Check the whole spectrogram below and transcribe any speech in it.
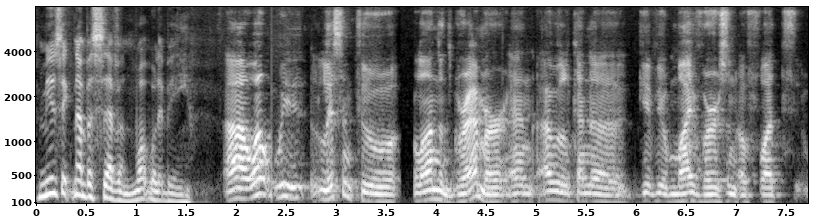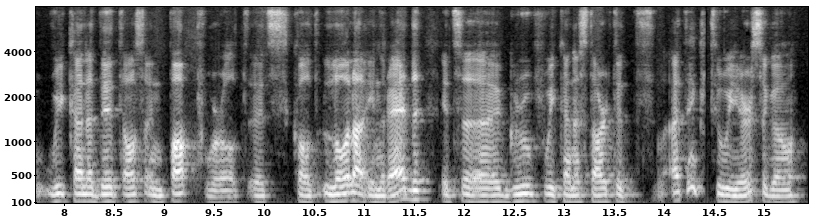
Music number seven. What will it be? Uh, well, we listened to London Grammar, and I will kind of give you my version of what we kind of did also in pop world. It's called Lola in Red. It's a group we kind of started, I think, two years ago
